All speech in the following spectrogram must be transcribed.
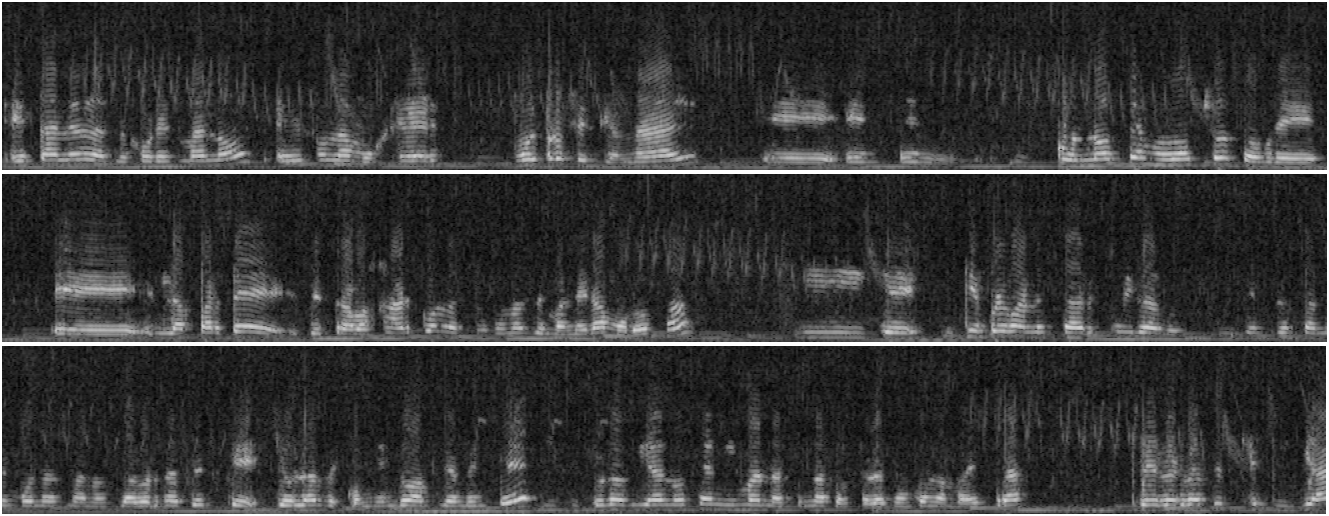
están en las mejores manos. Es una mujer muy profesional, eh, conoce mucho sobre eh, la parte de trabajar con las personas de manera amorosa y que siempre van a estar cuidados y siempre están en buenas manos. La verdad es que yo la recomiendo ampliamente y si todavía no se animan a hacer una constelación con la maestra, de verdad es que si ya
